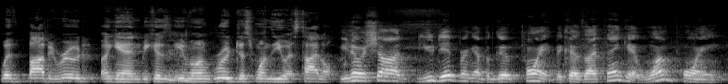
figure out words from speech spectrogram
with Bobby Roode again because Mm-hmm. even when Roode just won the U.S. title. You know, Sean, you did bring up a good point because I think at one point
